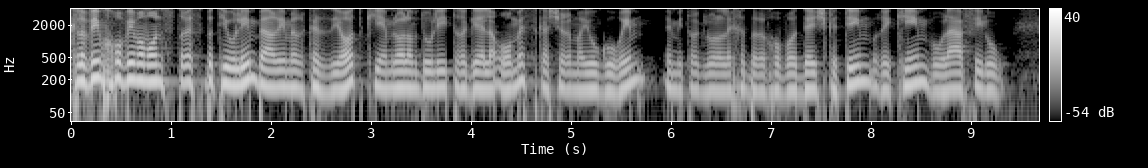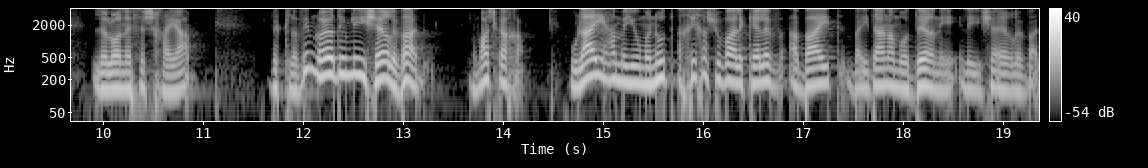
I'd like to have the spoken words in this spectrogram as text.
כלבים חווים המון סטרס בטיולים בערים מרכזיות, כי הם לא למדו להתרגל לעומס כאשר הם היו גורים. הם התרגלו ללכת ברחובות די שקטים, ריקים, ואולי אפילו ללא נפש חיה. וכלבים לא יודעים להישאר לבד, ממש ככה. אולי המיומנות הכי חשובה לכלב הבית בעידן המודרני להישאר לבד.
